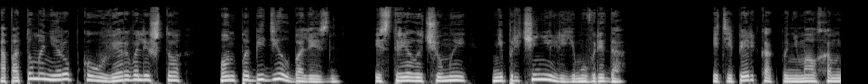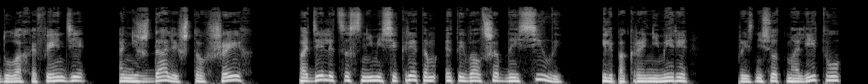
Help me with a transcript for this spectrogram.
а потом они робко уверовали, что он победил болезнь, и стрелы чумы не причинили ему вреда. И теперь, как понимал Хамдулах Эфенди, они ждали, что шейх поделится с ними секретом этой волшебной силы или, по крайней мере, произнесет молитву,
